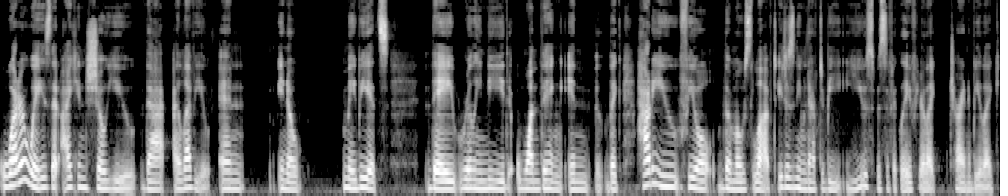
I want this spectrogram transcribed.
what are ways that I can show you that I love you? And you know, maybe it's they really need one thing in like how do you feel the most loved? It doesn't even have to be you specifically if you're like trying to be like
